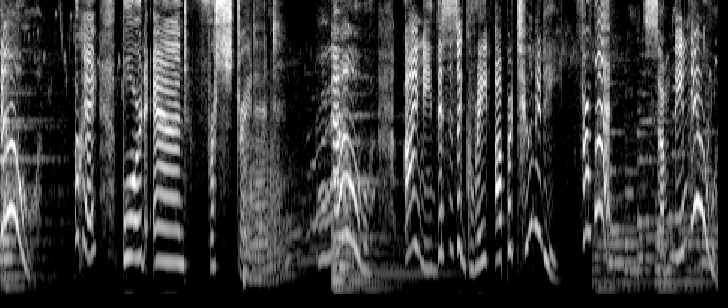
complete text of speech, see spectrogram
No! Okay, bored and frustrated. No! I mean, this is a great opportunity. For what? Something new,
